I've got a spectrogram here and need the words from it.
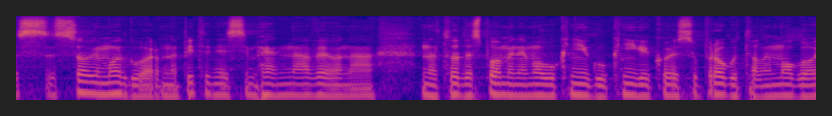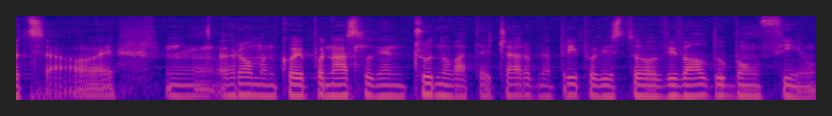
s, s ovim odgovorom na pitanje si me naveo na, na to da spomenem ovu knjigu, knjige koje su progutale mog oca, ovaj, roman koji je pod podnaslovljen Čudnovata i čarobna pripovijest o Vivaldu Bonfiju.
